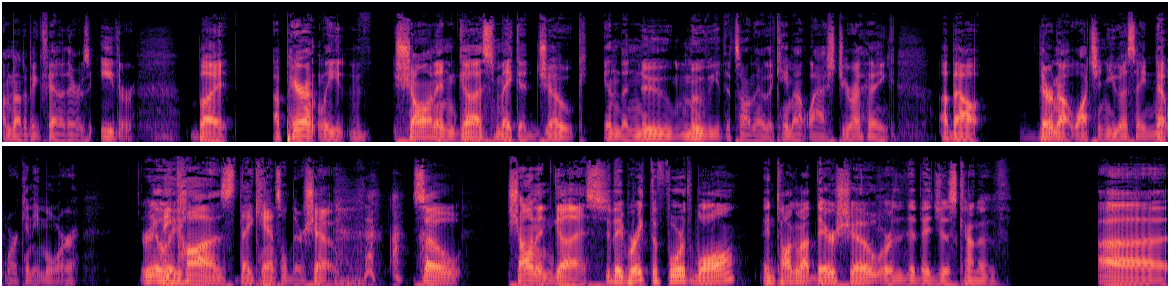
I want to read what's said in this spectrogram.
I'm not a big fan of theirs either. But apparently Sean and Gus make a joke in the new movie that's on there that came out last year I think about they're not watching USA Network anymore really? because they canceled their show. so Sean and Gus did they break the fourth wall and talk about their show, or did they just kind of? uh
